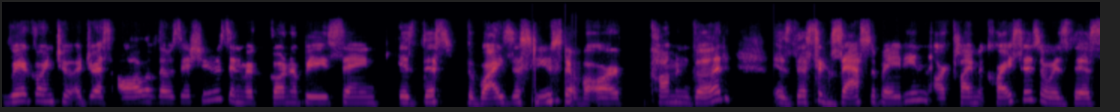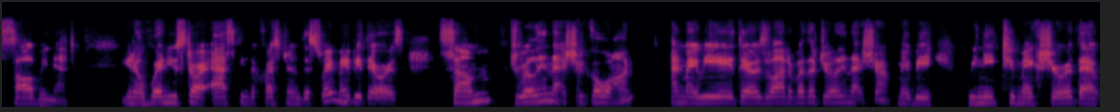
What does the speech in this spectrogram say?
We're going to address all of those issues and we're going to be saying, is this the wisest use of our common good? Is this exacerbating our climate crisis or is this solving it? You know, when you start asking the question this way, maybe there is some drilling that should go on and maybe there's a lot of other drilling that shouldn't. Maybe we need to make sure that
